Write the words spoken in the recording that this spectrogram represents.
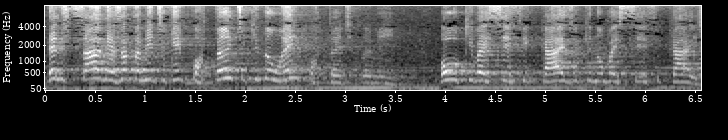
Ele sabe exatamente o que é importante e o que não é importante para mim. Ou o que vai ser eficaz e o que não vai ser eficaz.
